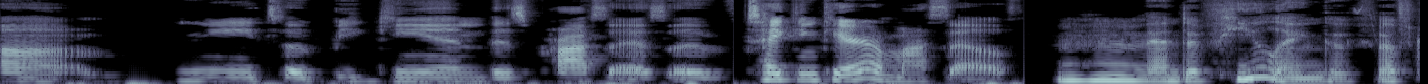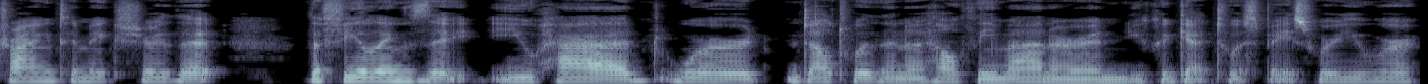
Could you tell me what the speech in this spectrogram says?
um, need to begin this process of taking care of myself. Mm-hmm. And of healing, of, of trying to make sure that the feelings that you had were dealt with in a healthy manner and you could get to a space where you were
